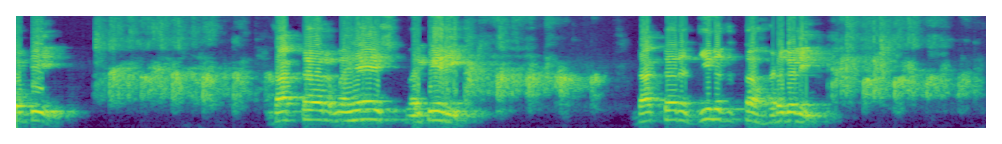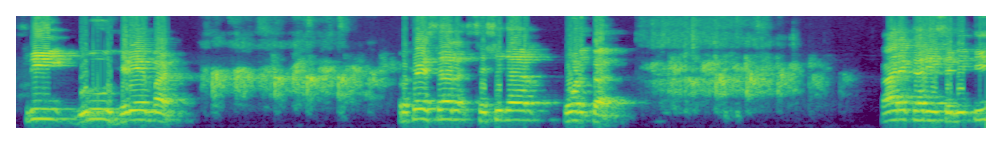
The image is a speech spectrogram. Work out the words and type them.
Oddi doctor Mahesh Vargeri. Doctor Jinadatta Hadagali Shri Guru Hiremath. Professor Shashidhar Kodkar. ಕಾರ್ಯಕಾರಿ ಸಮಿತಿ,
